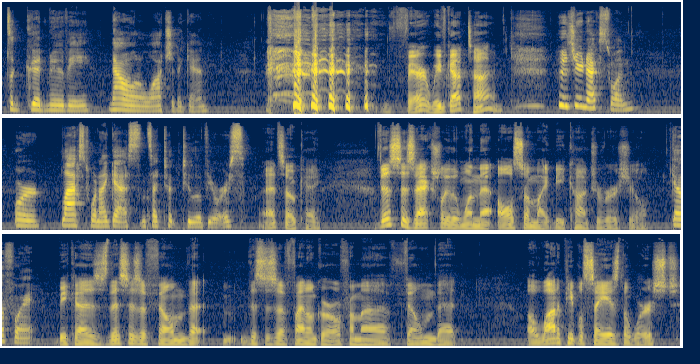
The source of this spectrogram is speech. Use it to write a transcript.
It's a good movie. Now I want to watch it again. Fair. We've got time. Who's your next one? Or last one, I guess, since I took two of yours. That's okay. This is actually the one that also might be controversial Go for it. because this is a film that this is a Final Girl from a film that a lot of people say is the worst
